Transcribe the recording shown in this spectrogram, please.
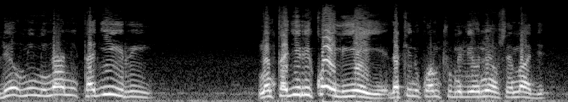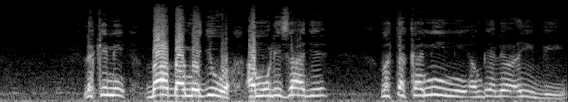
leo mimi nani tajiri? Na tajiri kweli yeye lakini kwa mtu milionea usemaje lakini baba amejua amuulizaje? Wataka nini? Ambia leo idi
